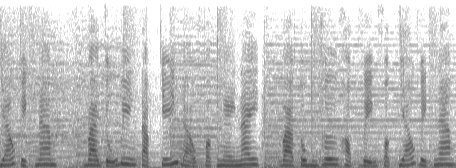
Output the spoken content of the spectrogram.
giáo Việt Nam và chủ biên tạp chí Đạo Phật ngày nay và tùng thư Học viện Phật giáo Việt Nam.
